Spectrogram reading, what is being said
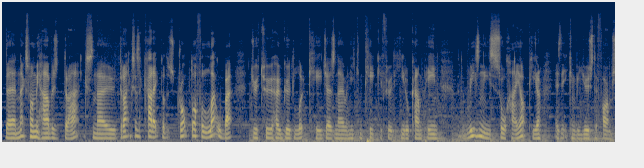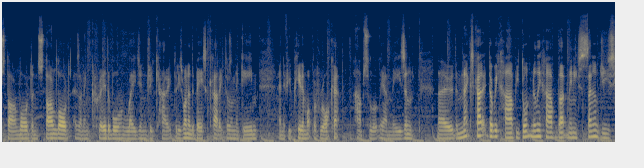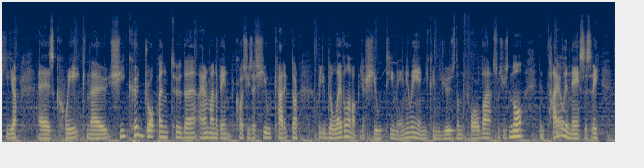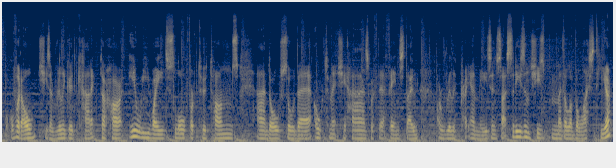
The next one we have is Drax. Now, Drax is a character that's dropped off a little bit due to how good Luke Cage is now and he can take you through the hero campaign. But the reason he's so high up here is that he can be used to farm Star-Lord and Star-Lord is an incredible legendary character. He's one of the best characters in the game and if you pair him up with Rocket, absolutely amazing. Now, the next character we have, you don't really have that many synergies here, is Quake. Now, she could drop into the Iron Man event because she's a shield character, but you'll be leveling up your shield team anyway, and you can use them for that. So she's not entirely necessary, but overall, she's a really good character. Her AoE wide slow for two turns, and also the ultimate she has with the offense down are really pretty amazing. So that's the reason she's middle of the list here.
